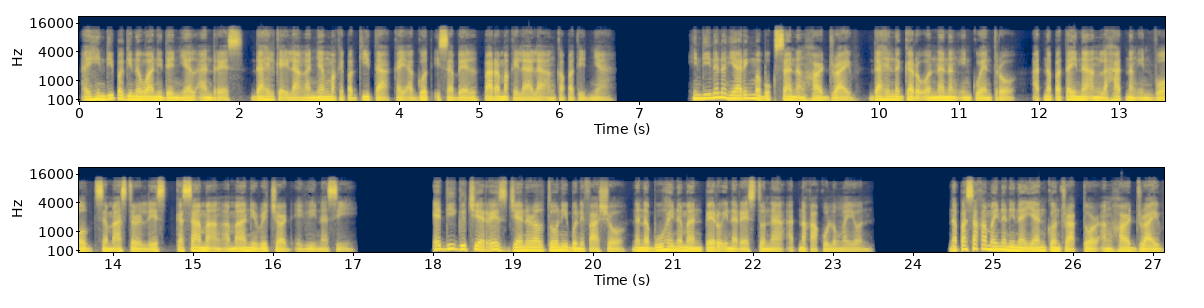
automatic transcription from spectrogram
ay hindi pa ginawa ni Daniel Andres dahil kailangan niyang makipagkita kay Agot Isabel para makilala ang kapatid niya. Hindi na nangyaring mabuksan ang hard drive dahil nagkaroon na ng inkwentro at napatay na ang lahat ng involved sa master list kasama ang ama ni Richard Ewi na si Eddie Gutierrez General Tony Bonifacio na nabuhay naman pero inaresto na at nakakulong ngayon. Napasa kamay na ninayan contractor ang hard drive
